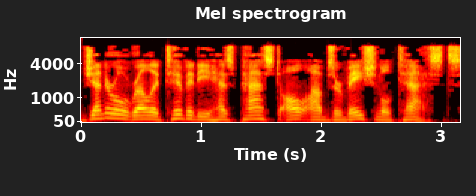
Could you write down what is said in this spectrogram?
general relativity has passed all observational tests.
